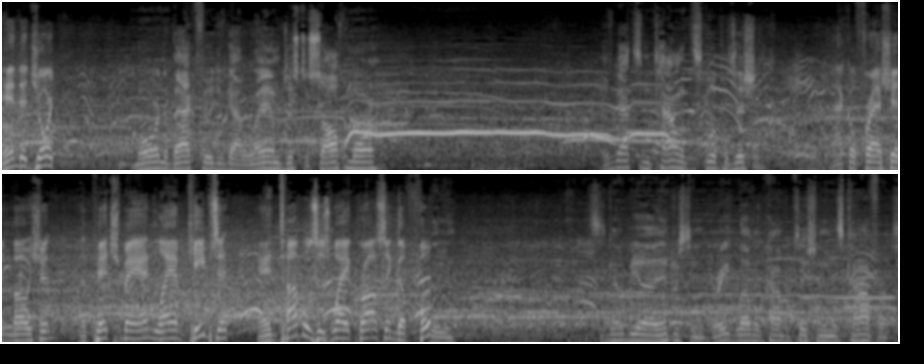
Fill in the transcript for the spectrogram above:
Into George. Moore in the backfield. You've got Lamb, just a sophomore. They've got some talent at skill position. McElfresh in motion. The pitch man, Lamb keeps it and tumbles his way crossing the foot. This is going to be an interesting, great level competition in this conference.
